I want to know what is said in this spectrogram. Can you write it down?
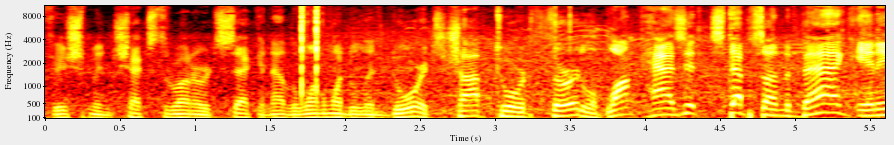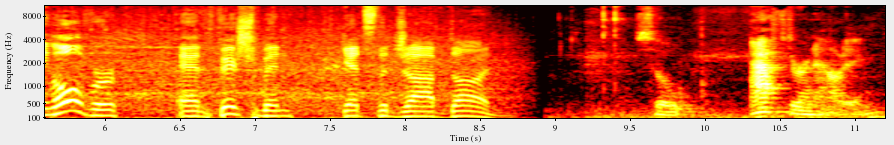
Fishman checks the runner at second. Now the 1 1 to Lindor. It's chopped toward third. LeBlanc has it, steps on the bag, inning over, and Fishman gets the job done. So, after an outing,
